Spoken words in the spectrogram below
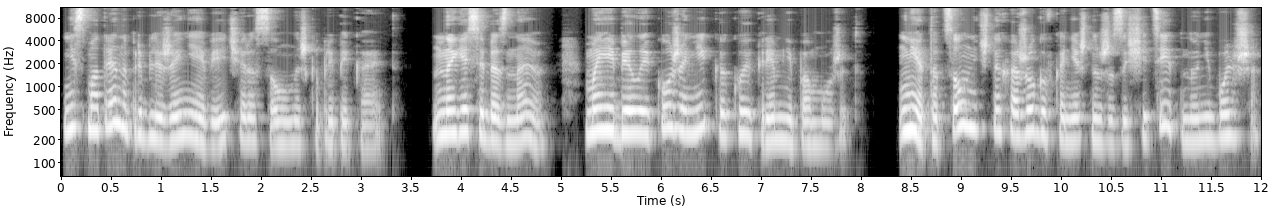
Несмотря на приближение вечера, солнышко припекает. Но я себя знаю. Моей белой коже никакой крем не поможет. Нет, от солнечных ожогов, конечно же, защитит, но не больше.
